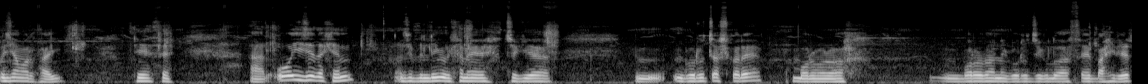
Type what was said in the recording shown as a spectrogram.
ওই যে আমার ভাই, ঠিক আছে? আর ওই যে দেখেন, ওই যে বিল্ডিং ওইখানে হচ্ছে গিয়া গরু চাষ করে, বড় বড় বড় ধরনের গরু যেগুলো আছে, বাহিরের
